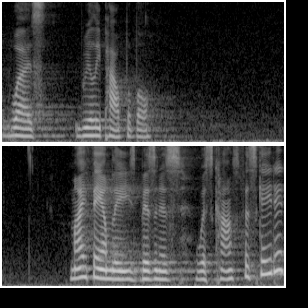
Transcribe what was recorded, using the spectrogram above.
was really palpable. My family's business was confiscated.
